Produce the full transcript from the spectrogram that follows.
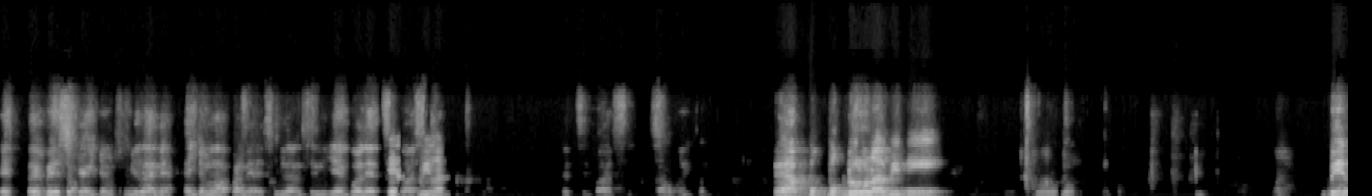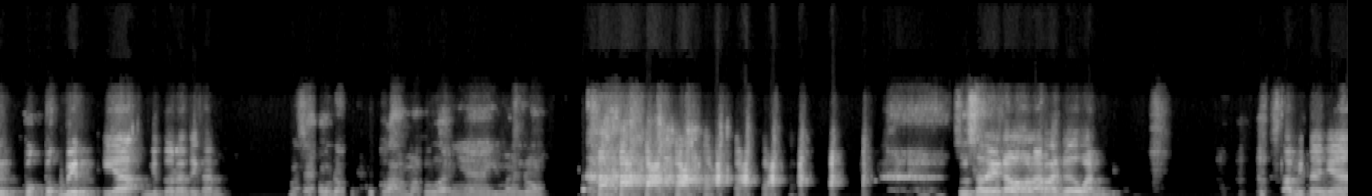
eh tapi besok ya jam 9 ya eh jam 8 ya 9 sini ya gue lihat Ya, situasi bilang. lihat situasi assalamualaikum Ya, puk-puk dulu lah Bini. Bin, puk-puk Bin. Iya, gitu nanti kan. Masanya kalau udah pupuk lama keluarnya gimana dong susah ya kalau olahragawan stamina-nya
